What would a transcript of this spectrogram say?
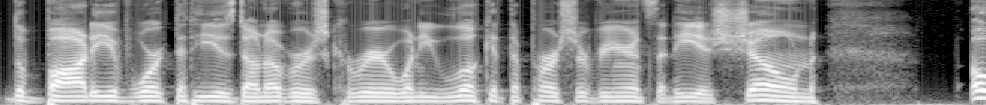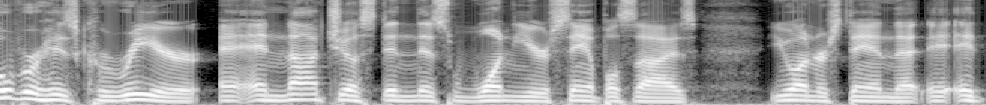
the body of work that he has done over his career, when you look at the perseverance that he has shown over his career, and not just in this one year sample size, you understand that it, it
